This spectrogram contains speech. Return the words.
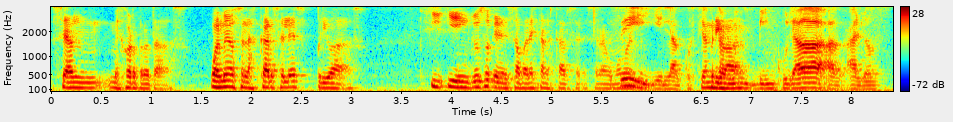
sean mejor tratadas, o al menos en las cárceles privadas. Y, y incluso que desaparezcan las cárceles en algún Sí, momento. y la cuestión Privadas. también vinculada a, a los,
